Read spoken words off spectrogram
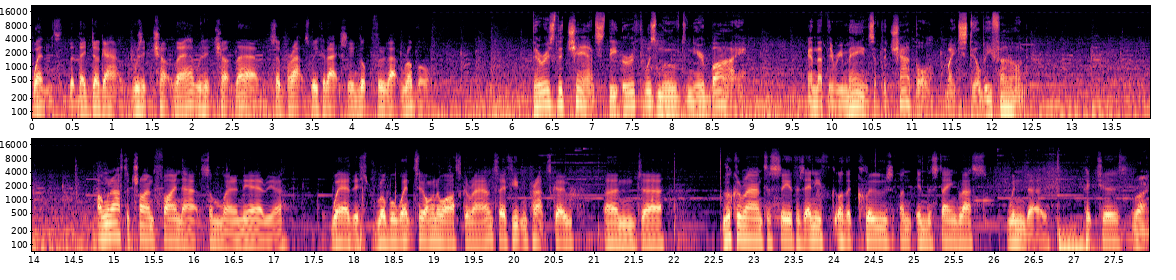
went that they dug out. Was it chucked there? Was it chucked there? So perhaps we could actually look through that rubble. There is the chance the earth was moved nearby, and that the remains of the chapel might still be found. I'm going to have to try and find out somewhere in the area where this rubble went to. I'm going to ask around. So if you can perhaps go and uh, look around to see if there's any other clues on, in the stained glass window, pictures. Right.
